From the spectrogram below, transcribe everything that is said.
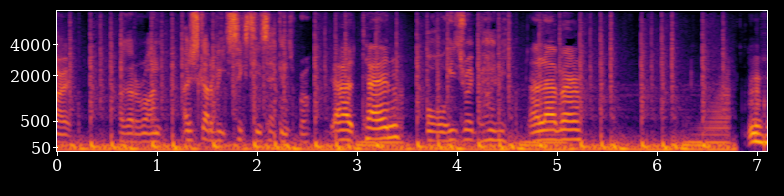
Alright, I gotta run. I just gotta beat 16 seconds, bro. Uh, 10, Oh, he's right behind me. 11, mm.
